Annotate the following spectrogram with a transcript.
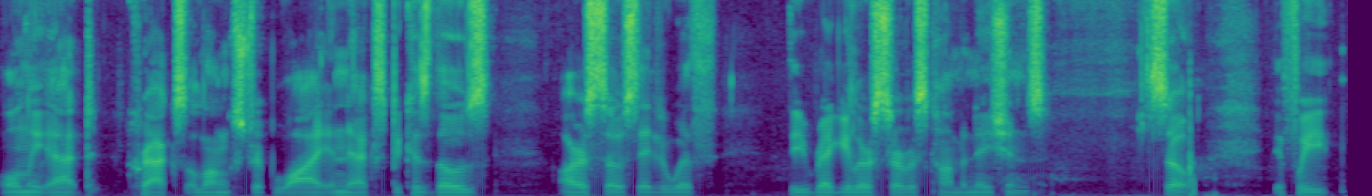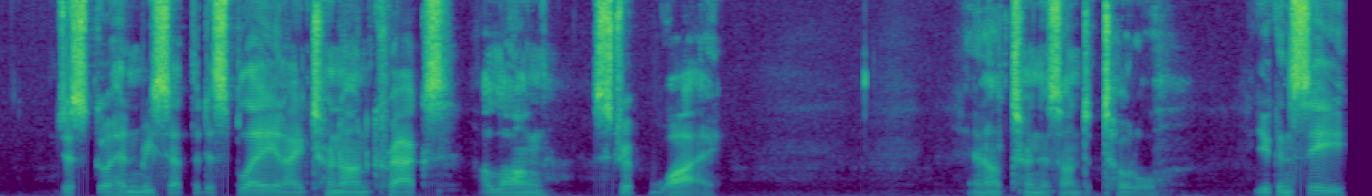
only at cracks along strip Y and X because those are associated with the regular service combinations. So if we just go ahead and reset the display and I turn on cracks along strip Y and I'll turn this on to total you can see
